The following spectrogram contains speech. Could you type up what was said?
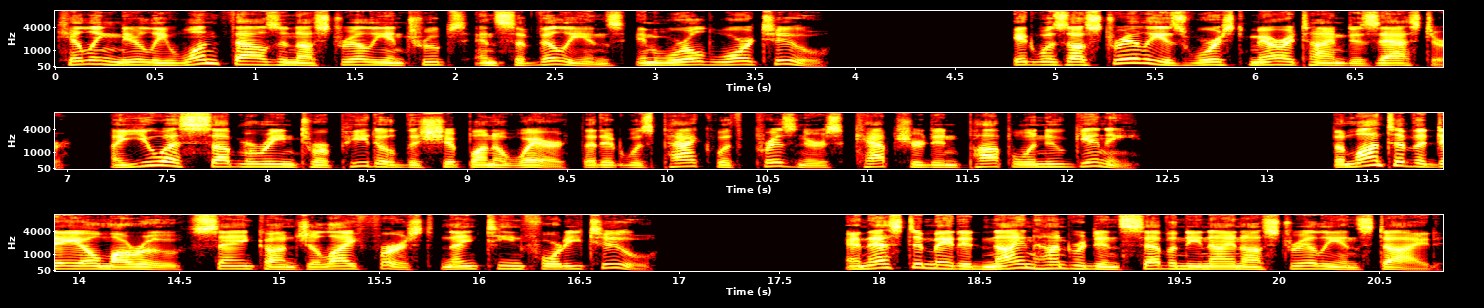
killing nearly 1,000 Australian troops and civilians in World War II. It was Australia's worst maritime disaster. A U.S. submarine torpedoed the ship unaware that it was packed with prisoners captured in Papua New Guinea. The Montevideo Maru sank on July 1, 1942. An estimated 979 Australians died,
